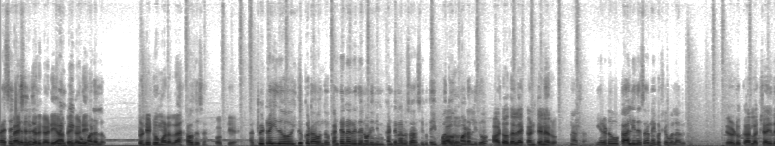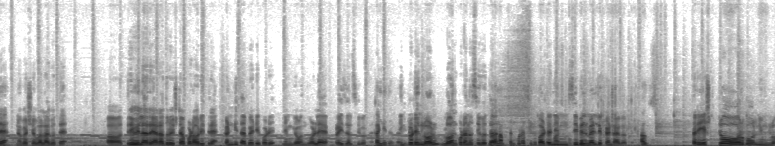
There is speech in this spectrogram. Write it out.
passenger ಗಾಡಿ. ಆಪೆ ಗಾಡಿ. ಮಾಡಲ್ ಟ್ವೆಂಟಿ ಟೂ ಮಾಡಲ್ಲ ಹೌದು ಸರ್. ಓಕೆ ಅದ್ ಬಿಟ್ರೆ ಇದು ಇದು ಕೂಡ ಒಂದು ಕಂಟೈನರ್ ಇದೆ ನೋಡಿ ನಿಮ್ ಕಂಟೈನರ್ ಸಹ ಸಿಗುತ್ತೆ. ಇಪ್ಪತ್ತೊಂದು ಹೌದು. ಮಾಡಲ್ ಇದು. ಆಟೋದಲ್ಲೇ ಕಂಟೈನರು ಹಾ ಸರ್. ಎರಡು ಕಾಲ್ ಇದೆ ಸರ್ ನೆಗೋಷಿಯಬಲ್ ಆಗುತ್ತೆ. ಎರಡು ಕಾರ್ ಲಕ್ಷ ಇದೆ ನೆಗೋಷಿಯಬಲ್ ಆಗುತ್ತೆ. ತ್ರೀ ವೀಲರ್ ಯಾರಾದರೂ ಇಷ್ಟಪಡೋರು ಇದ್ರೆ ಖಂಡಿತ ಭೇಟಿ ಕೊಡಿ. ನಿಮಗೆ ಒಂದು ಒಳ್ಳೆ ಪ್ರೈಸಲ್ಲಿ ಸಿಗುತ್ತೆ. ಖಂಡಿತ ಸರ್. ಇನ್ಕ್ಲೂಡಿಂಗ್ ಲೋನ್ ಲೋನ್ ಕೂಡ ಸಿಗುತ್ತೆ. ಲೋನ್ ಆಪ್ಷನ್ ಕೂಡ ಸಿಗುತ್ತೆ ಬಟ್ ನಿಮ್ ಸಿಬಿಲ್ ಮೇಲೆ ಡಿಪೆಂಡ್ ಆಗುತ್ತೆ. ಹೌದು ಸರ್. ಎಷ್ಟುವರೆಗೂ ನಿಮ್ಗೆ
